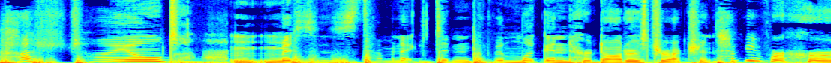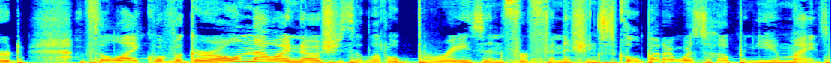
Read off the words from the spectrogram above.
Hush, child. Mrs. Temminnick didn't even look in her daughter's direction. Have you ever heard of the like with a girl? Now I know she's a little brazen for finishing school, but I was hoping you might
